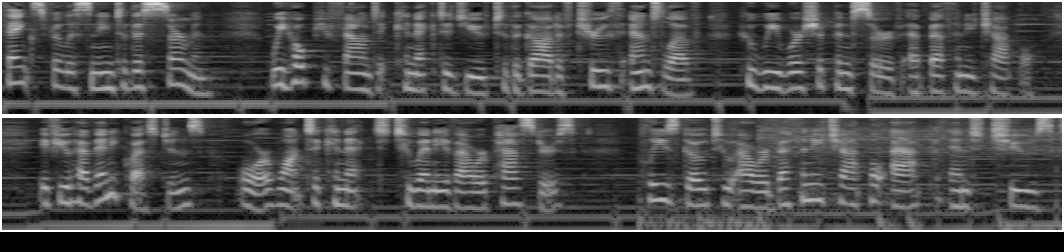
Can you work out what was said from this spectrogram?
Thanks for listening to this sermon. We hope you found it connected you to the God of truth and love, who we worship and serve at Bethany Chapel. If you have any questions or want to connect to any of our pastors, please go to our Bethany Chapel app and choose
